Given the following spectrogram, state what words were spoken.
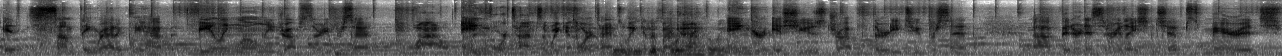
it something radically happened. Feeling lonely drops 30%. Wow. Ang- four times a week in the Four times a week in the Bible. times a week. Anger issues drop 32%. Uh, bitterness in relationships, marriage,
